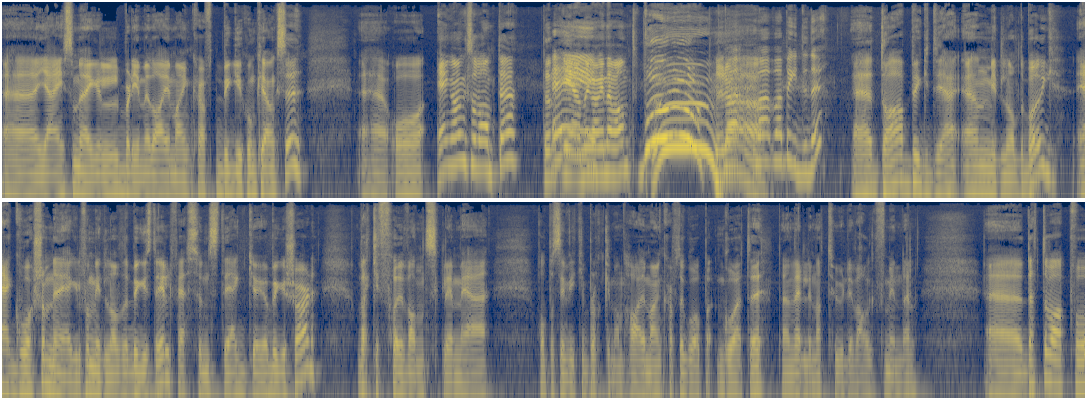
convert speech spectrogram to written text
Eh, jeg som regel blir med da i Minecraft byggekonkurranser. Og en gang så vant jeg. Den Hey! ene gangen jeg vant. Hva, hva, hva bygde du? Eh, da bygde jeg en middelalderborg. Jeg går som regel for middelalderbyggestil, for jeg syns det er gøy å bygge sjøl. Og det er ikke for vanskelig med holdt på å si, hvilke blokker man har i Minecraft å gå, på, gå etter. Det er en veldig naturlig valg for min del. Eh, dette var på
